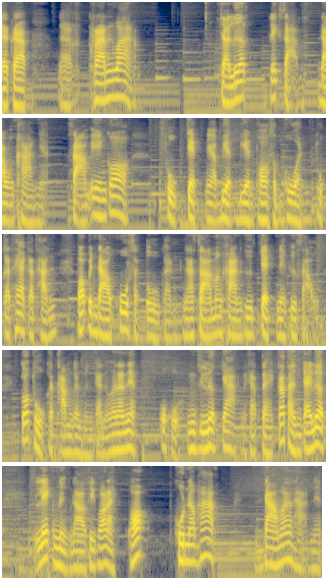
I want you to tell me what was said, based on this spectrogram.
นะครับนะครั้นว่าจะเลือกเลข 3 ดาวอังคารเนี่ยสามเองก็ถูก7เนี่ยเบียดเบียนพอสมควร ถูกกระแทกกระทัน เพราะเป็นดาวคู่ศัตรูกันนะสามอังคารคือ7เนี่ยคือเสาก็ถูกกระทำกันเหมือนกัน เพราะนั้นเนี่ยโอ้โหจริงๆเลือกยากนะครับ แต่ก็ตัดสินใจเลือกเลข 1 ดาวทิตย์เพราะอะไร เพราะคุณภาพดาวมาตรฐานเนี่ย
